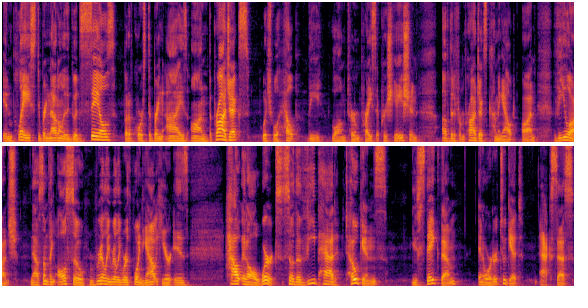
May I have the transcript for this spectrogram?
in place to bring not only the good sales, but of course to bring eyes on the projects, which will help the long term price appreciation of the different projects coming out on VLaunch. Now, something also really, really worth pointing out here is how it all works. So, the VPAD tokens, you stake them in order to get access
